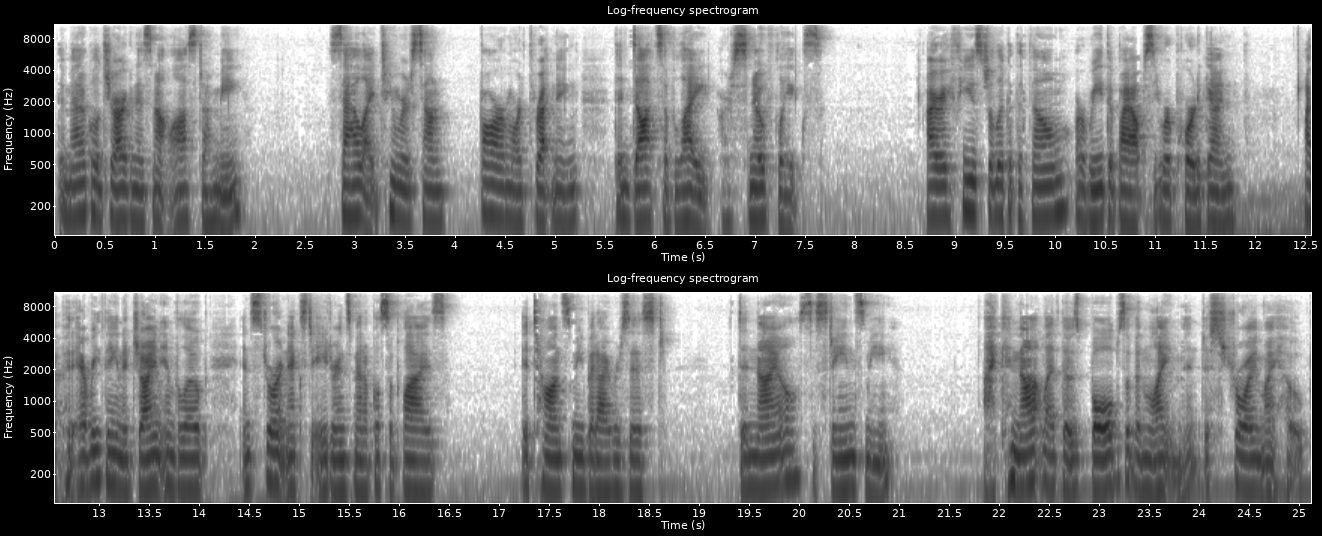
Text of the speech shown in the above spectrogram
The medical jargon is not lost on me. Satellite tumors sound far more threatening than dots of light or snowflakes. I refuse to look at the film or read the biopsy report again. I put everything in a giant envelope and store it next to Adrian's medical supplies. It taunts me, but I resist. Denial sustains me. I cannot let those bulbs of enlightenment destroy my hope.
